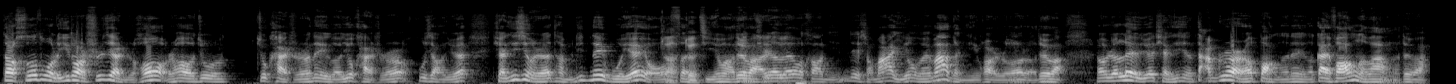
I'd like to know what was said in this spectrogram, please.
但是合作了一段时间之后，然后就就开始那个又开始互相觉天津星人他们内部也有啊分歧嘛，对吧？认为我操你这小蚂蚁，我为嘛跟你一块儿惹惹，对吧？然后人类就觉得天津星大个儿，然后帮着那个盖房子嘛的，对吧？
